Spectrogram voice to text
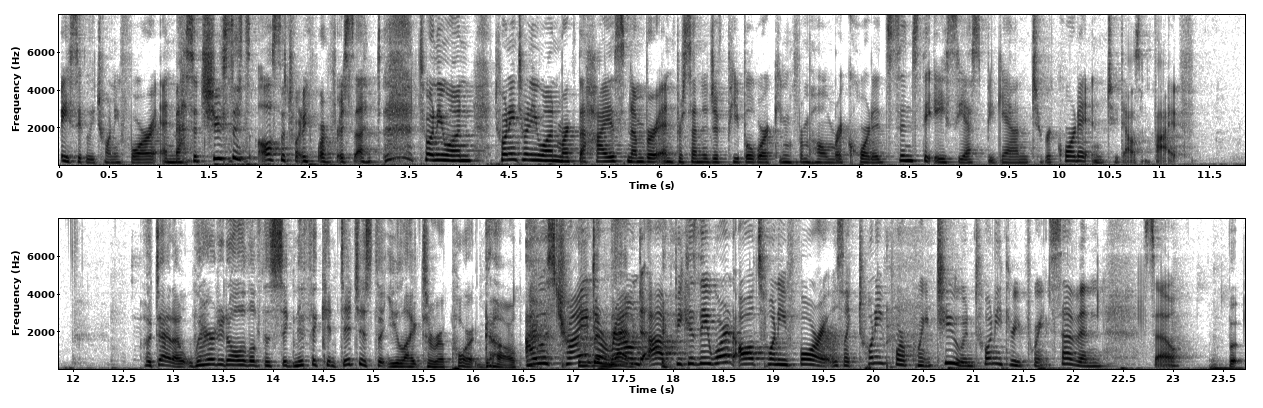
basically 24 and Massachusetts also 24% 21 2021 marked the highest number and percentage of people working from home recorded since the ACS began to record it in 2005 Odeta, where did all of the significant digits that you like to report go? I was trying to round up because they weren't all 24. It was like 24.2 and 23.7. So, but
